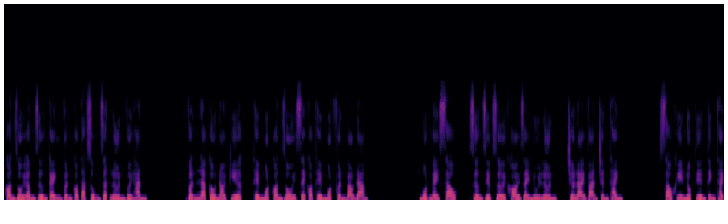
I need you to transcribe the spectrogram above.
con rối âm dương cảnh vẫn có tác dụng rất lớn với hắn. Vẫn là câu nói kia, thêm một con rối sẽ có thêm một phần bảo đảm. Một ngày sau, Dương Diệp rời khỏi dãy núi lớn, trở lại vạn chấn thành. Sau khi nộp tiên tinh thạch,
